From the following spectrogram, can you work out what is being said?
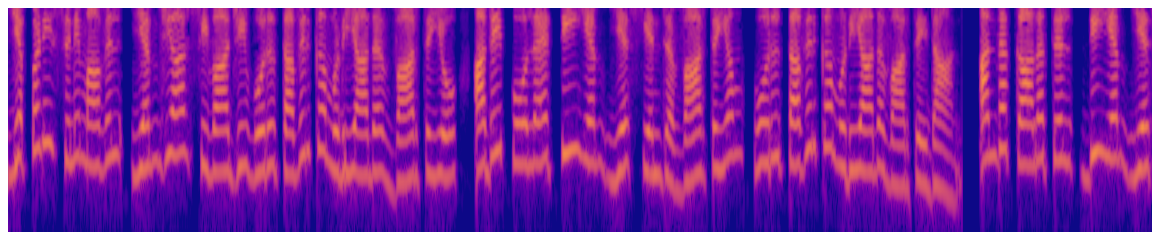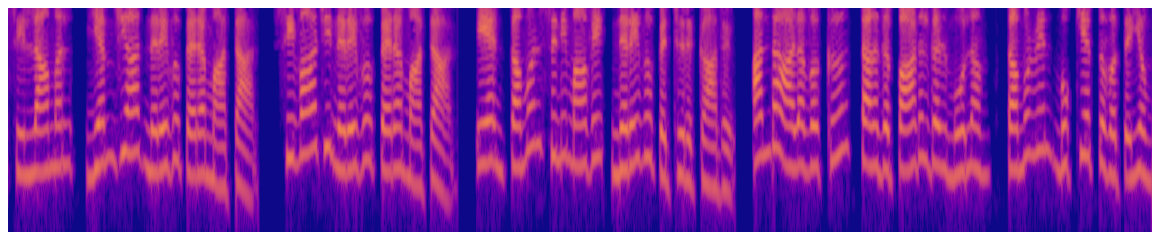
எப்படி சினிமாவில் எம்ஜிஆர் சிவாஜி ஒரு தவிர்க்க முடியாத வார்த்தையோ அதே போல டி எம் எஸ் என்ற வார்த்தையும் ஒரு தவிர்க்க முடியாத வார்த்தைதான். அந்த காலத்தில் டிஎம்எஸ் இல்லாமல் எம்ஜிஆர் நிறைவு பெற மாட்டார். சிவாஜி நிறைவு பெற மாட்டார். ஏன்? தமிழ் சினிமாவே நிறைவு பெற்றிருக்காது. அந்த அளவுக்கு தனது பாடல்கள் மூலம் தமிழின் முக்கியத்துவத்தையும்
